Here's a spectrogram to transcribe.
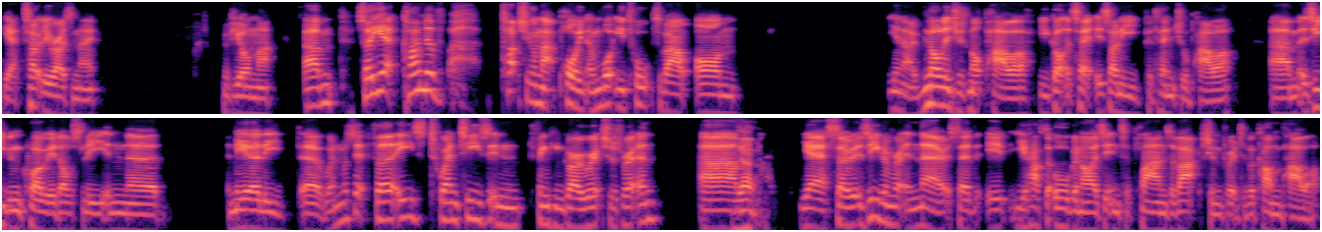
yeah, totally resonate with you on that. Um, so yeah, kind of touching on that point and what you talked about on, you know, knowledge is not power. You got to say it's only potential power. Um, as even quoted, obviously in the in the early uh, when was it 30s 20s in Think and Grow Rich was written. Um, yeah. Yeah, so it's even written there. It said it, you have to organize it into plans of action for it to become power.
